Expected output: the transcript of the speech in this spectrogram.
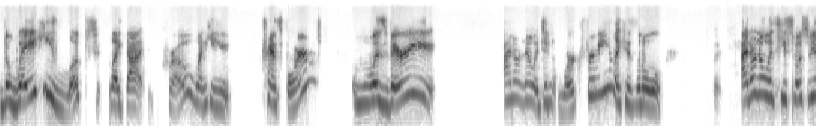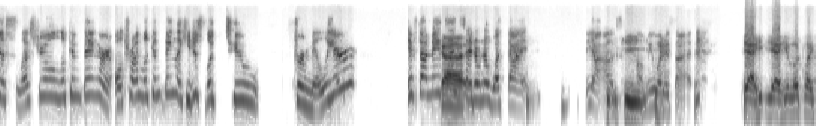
The way he looked like that crow when he transformed was very I don't know, it didn't work for me. Like his little I don't know, was he supposed to be a celestial looking thing or an Ultron looking thing? Like he just looked too familiar, if that made uh, sense. I don't know what that yeah, Alex, he, help me. What is that? Yeah, he, yeah, he looked like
